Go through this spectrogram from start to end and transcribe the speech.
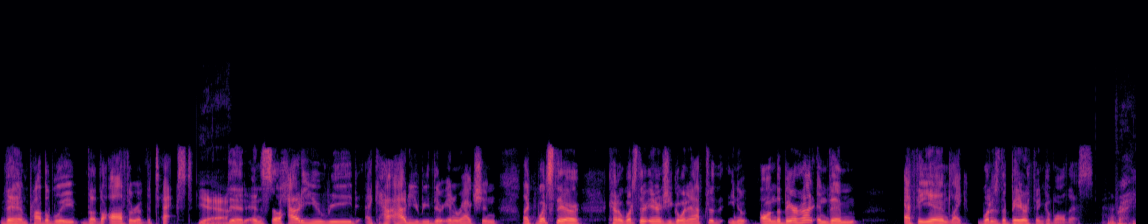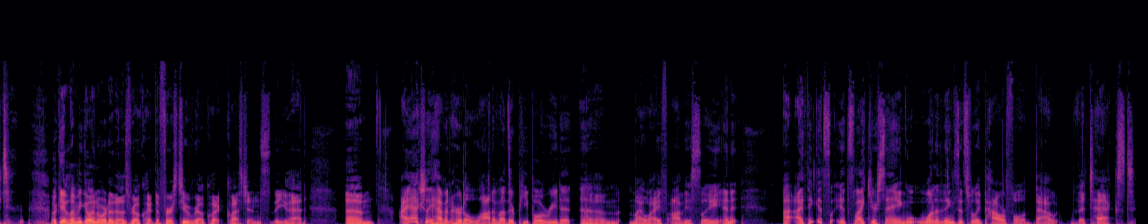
than probably the, the author of the text Yeah. did. And so how do you read like how, how do you read their interaction? Like what's their kind of what's their energy going after you know on the bear hunt and then at the end like what does the bear think of all this? Right. Okay, let me go and order those real quick. The first two real quick questions that you had. Um, I actually haven't heard a lot of other people read it. Um, my wife, obviously, and it, I, I think it's it's like you're saying. One of the things that's really powerful about the text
